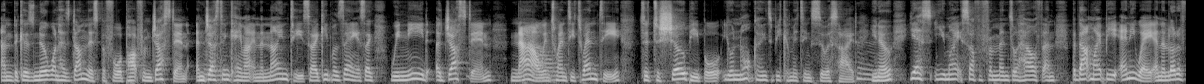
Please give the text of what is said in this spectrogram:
and because no one has done this before apart from Justin. And hmm. Justin came out in the 90s. So I keep on saying it's like we need a Justin now wow. in 2020 to, to show people you're not going to be committing suicide. Hmm. You know, yes, you might suffer from mental health and but that might be anyway. And a lot of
